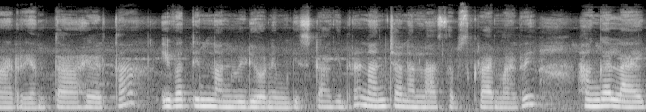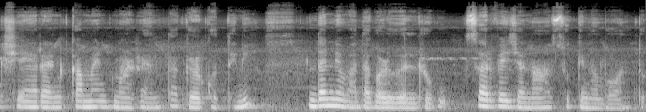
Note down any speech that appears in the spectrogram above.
ಮಾಡಿರಿ ಅಂತ ಹೇಳ್ತಾ ಇವತ್ತಿನ ನನ್ನ ವಿಡಿಯೋ ನಿಮ್ಗೆ ಇಷ್ಟ ಆಗಿದ್ರೆ ನನ್ನ ಚಾನಲ್ನ ಸಬ್ಸ್ಕ್ರೈಬ್ ಮಾಡಿರಿ. ಹಂಗೆ ಲೈಕ್, ಶೇರ್ ಆ್ಯಂಡ್ ಕಮೆಂಟ್ ಮಾಡಿರಿ ಅಂತ ಕೇಳ್ಕೊತೀನಿ. ಧನ್ಯವಾದಗಳು ಎಲ್ರಿಗೂ. ಸರ್ವೇ ಜನ ಸುಖಿನ ಭವಂತು.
